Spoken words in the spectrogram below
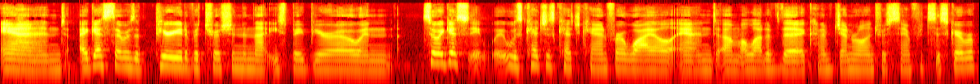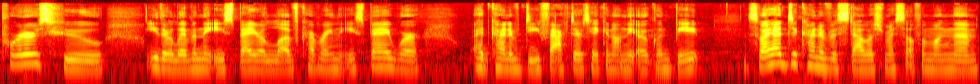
And I guess there was a period of attrition in that East Bay bureau and so I guess it, it was catch as catch can for a while, and um, a lot of the kind of general interest San Francisco reporters who either live in the East Bay or love covering the East Bay were had kind of de facto taken on the Oakland beat. So I had to kind of establish myself among them.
